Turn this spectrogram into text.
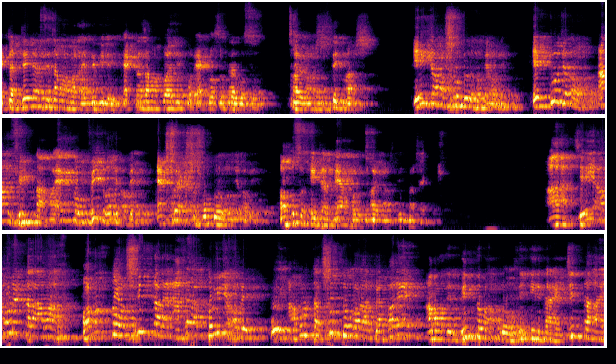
একটা জামা বানাইতে দিলে, একটা জামা কয়দিন পর এক বছর, দেড় বছর, ছয় মাস, তিন মাস। এই জামা সুন্দর হতে হবে। একটু যেন আনফিট না হয়, একদম ফিট হতে হবে, একশো একশো সুন্দর হতে হবে। অথচ এটার মেয়াদ হলো ছয় ব্যাপারে আমাদের বিন্দু ফিকির নাই, চিন্তা নাই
